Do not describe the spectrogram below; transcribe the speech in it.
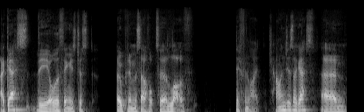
I guess the other thing is just opening myself up to a lot of different like challenges. I guess um,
